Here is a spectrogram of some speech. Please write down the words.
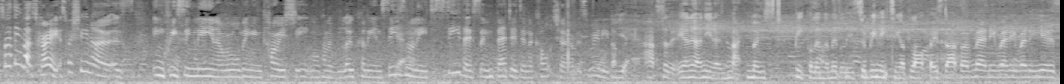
so I think that's that's great, especially you know as increasingly you know we're all being encouraged to eat more kind of locally and seasonally. Yeah. To see this embedded in a culture is really lovely. Yeah, absolutely, and, and you know most people in the Middle East have been eating a plant-based diet for many, many, many years.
